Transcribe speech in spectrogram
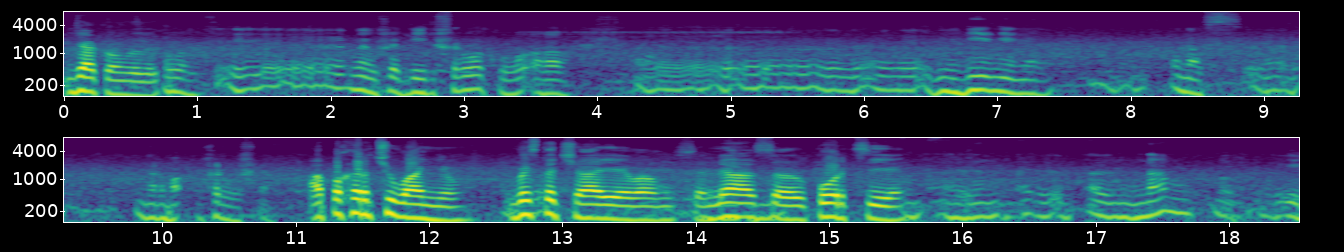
Дякую вам велике. От, і, е, ми вже більш року, а е, вміння у нас норма, хороше. А по харчуванню Вистачає вам все, м'ясо, порції. Е, е, Нам і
